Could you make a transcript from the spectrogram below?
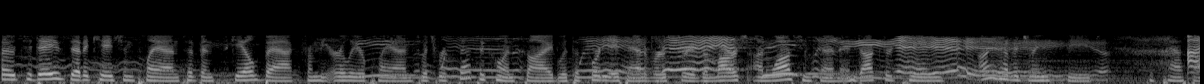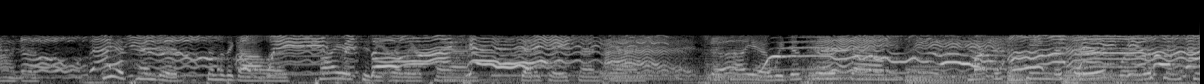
So today's dedication plans have been scaled back from the earlier plans, which were set to coincide with the 48th anniversary of the March on Washington and Dr. King's I Have a Dream speech this past August. We attended some of the galas prior to the earlier planned dedication, and I tell you, we just heard from Martin Luther King III. We're listening to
